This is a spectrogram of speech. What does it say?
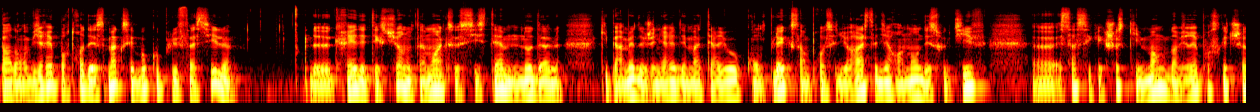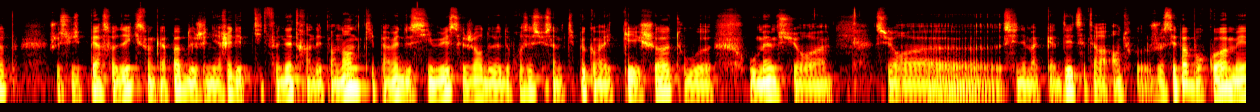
pardon, virer pour 3ds Max c'est beaucoup plus facile de créer des textures, notamment avec ce système nodal qui permet de générer des matériaux complexes en procédural, c'est-à-dire en non destructif. Euh, ça, c'est quelque chose qui manque dans pour SketchUp. Je suis persuadé qu'ils sont capables de générer des petites fenêtres indépendantes qui permettent de simuler ce genre de, processus, un petit peu comme avec Keyshot ou, euh, ou même sur, euh, sur Cinema 4D, etc. En tout cas, je ne sais pas pourquoi, mais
